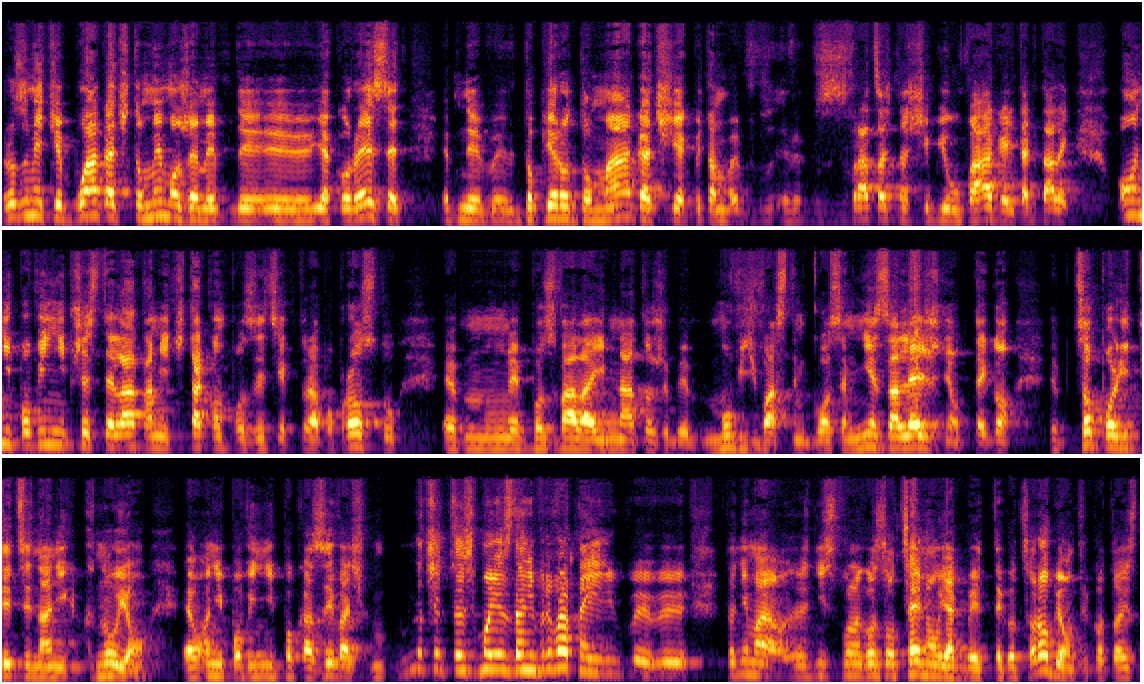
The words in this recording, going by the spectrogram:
Rozumiecie, błagać to my możemy y, y, jako reset y, dopiero domagać się, jakby tam zwracać na siebie uwagę i tak dalej. Oni powinni przez te lata mieć taką pozycję, która po prostu pozwala im na to, żeby mówić własnym głosem, niezależnie od tego, co politycy na nich knują. Oni powinni pokazywać, znaczy to jest moje zdanie prywatne to nie ma nic wspólnego z oceną jakby tego, co robią, tylko to jest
